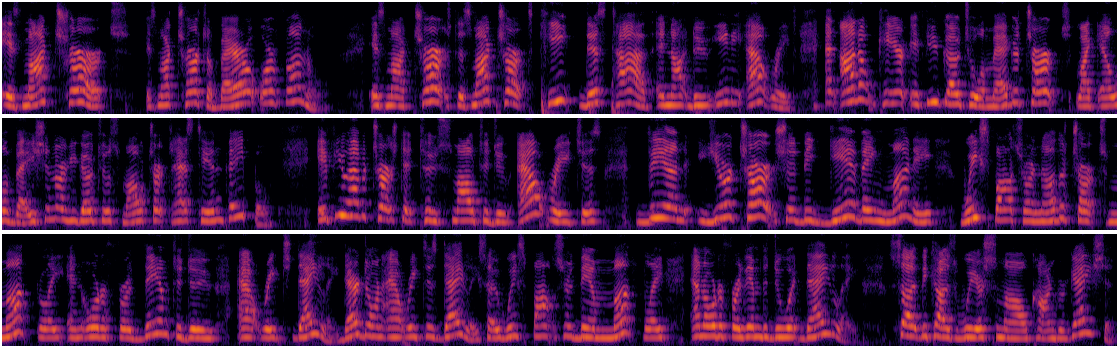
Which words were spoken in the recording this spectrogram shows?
is my church is my church a barrel or a funnel is my church does my church keep this tithe and not do any outreach and i don't care if you go to a mega church like elevation or you go to a small church that has 10 people if you have a church that's too small to do outreaches, then your church should be giving money. We sponsor another church monthly in order for them to do outreach daily. They're doing outreaches daily. So we sponsor them monthly in order for them to do it daily. So because we're small congregation.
